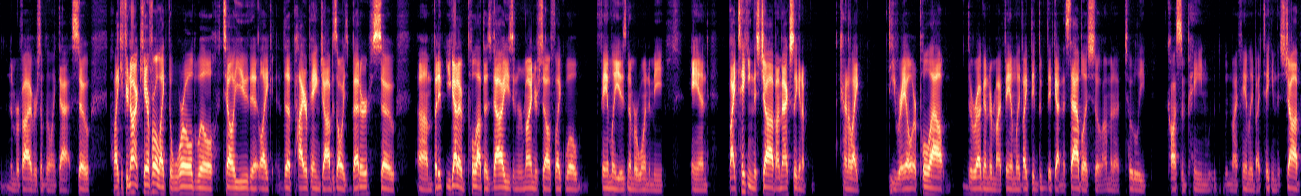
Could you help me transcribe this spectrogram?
number five or something like that. So like if you're not careful, like the world will tell you that like the higher paying job is always better. So um, but you got to pull out those values and remind yourself like, well, family is number one to me. And by taking this job, I'm actually going to kind of like derail or pull out the rug under my family. Like they've, they've gotten established. So I'm going to totally cause some pain with, with my family by taking this job.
